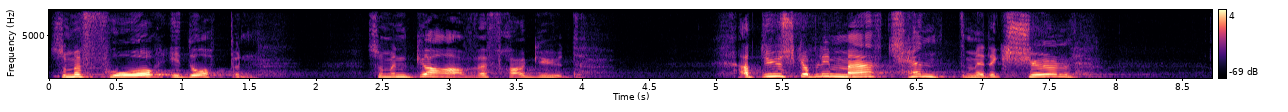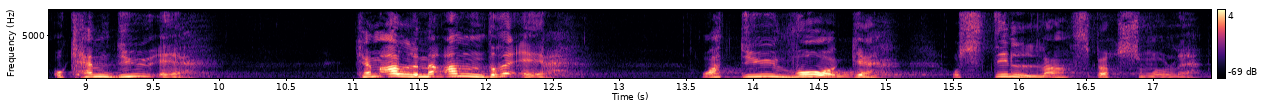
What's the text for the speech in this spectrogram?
som vi får i dåpen, som en gave fra Gud. At du skal bli mer kjent med deg sjøl og hvem du er. Hvem alle vi andre er. Og at du våger å stille spørsmålet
